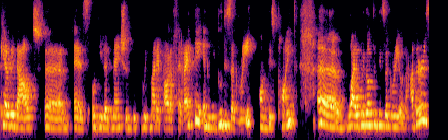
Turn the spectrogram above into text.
carried out, um, as Odile had mentioned, with, with, Maria Paola Ferretti, and we do disagree on this point, while we don't disagree on others.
